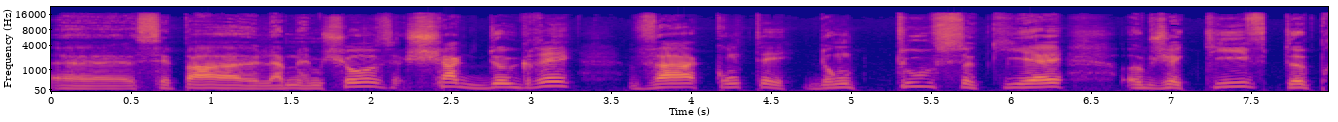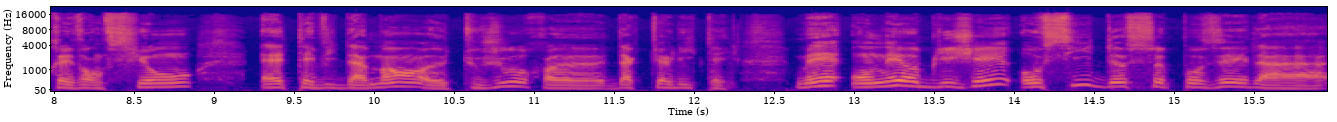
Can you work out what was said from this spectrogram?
euh, c'est pas la même chose. Chaque degré va compter. Donc tout ce qui est objectif de prévention est évidemment euh, toujours euh, d'actualité. Mais on est obligé aussi de se poser la,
